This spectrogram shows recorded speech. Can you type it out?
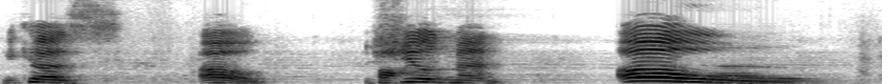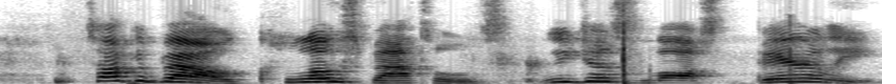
Because, oh, the Oh. shield man. Oh! Talk about close battles. We just lost barely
